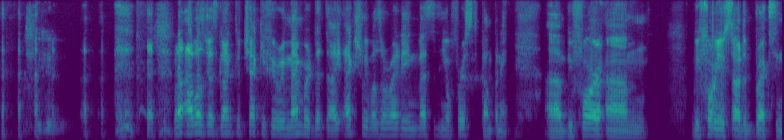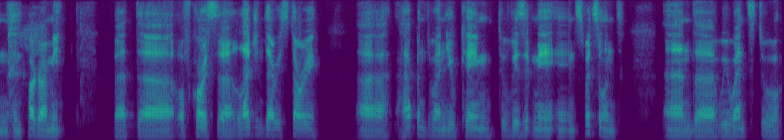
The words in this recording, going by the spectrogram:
well, I was just going to check if you remember that I actually was already invested in your first company before um, before you started Brex in in Pagar.me. But uh, of course, a legendary story uh, happened when you came to visit me in Switzerland, and uh, we went to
